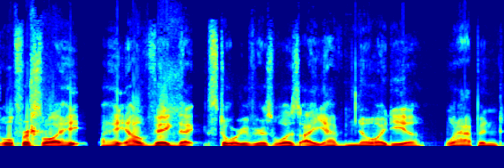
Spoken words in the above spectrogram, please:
Well, first of all, I hate I hate how vague that story of yours was. I have no idea what happened.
